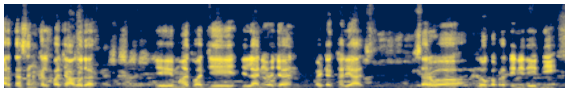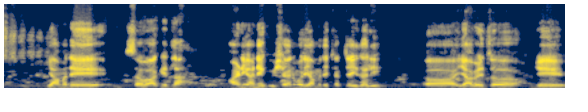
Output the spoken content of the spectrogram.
अर्थसंकल्पाच्या अगोदर ही महत्वाची जिल्हा नियोजन बैठक झाली आज. सर्व लोकप्रतिनिधींनी यामध्ये सहभाग घेतला आणि अनेक विषयांवर यामध्ये चर्चाही झाली. अ, यावेळचं जे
